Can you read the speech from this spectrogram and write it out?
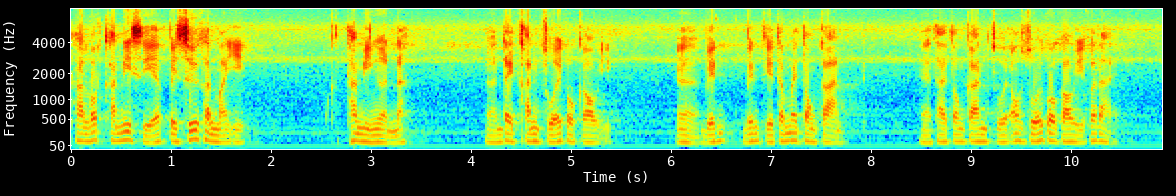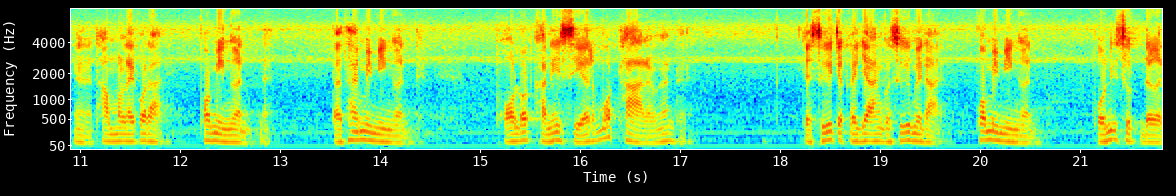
ถ้ารถคันนี้เสียไปซื้อคันใหม่อีก ถ้ามีเงินนะได้คันสวยกว่าเก่าอีกเว้นเว้นเสียถ้าไม่ต้องการถ้าต้องการสวยเอาสวยกว่าเก่าอีกก็ได้ทำอะไรก็ได้ เพราะมีเงินนะแต่ถ้าไม่มีเงิน พอรถคันนี้เสียแล้วมดท่าแล้วงั้นเถอะจะซื้อจักรยานก็ซื้อไม่ได้ เพราะไม่มีเงิน ผลที่สุดเดิน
